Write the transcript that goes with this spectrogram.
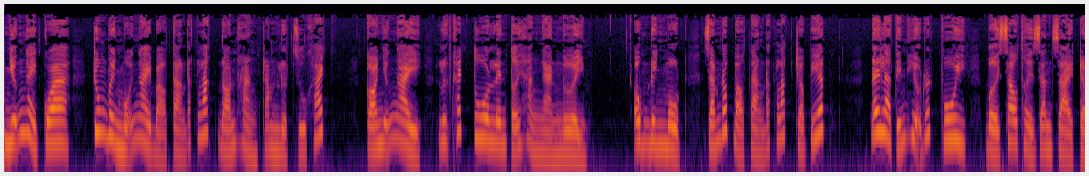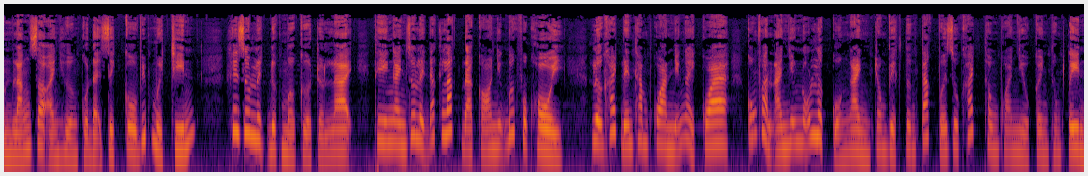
Những ngày qua, trung bình mỗi ngày bảo tàng Đắk Lắk đón hàng trăm lượt du khách. Có những ngày, lượt khách tour lên tới hàng ngàn người. Ông Đinh Một, Giám đốc Bảo tàng Đắk Lắk cho biết, đây là tín hiệu rất vui bởi sau thời gian dài trầm lắng do ảnh hưởng của đại dịch COVID-19, khi du lịch được mở cửa trở lại thì ngành du lịch Đắk Lắk đã có những bước phục hồi. Lượng khách đến tham quan những ngày qua cũng phản ánh những nỗ lực của ngành trong việc tương tác với du khách thông qua nhiều kênh thông tin.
